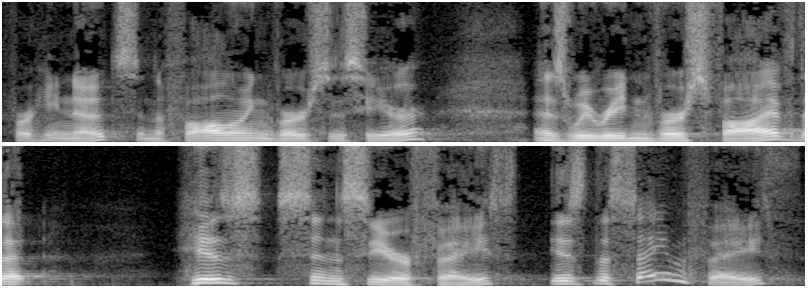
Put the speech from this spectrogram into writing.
For he notes in the following verses here, as we read in verse 5, that his sincere faith is the same faith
